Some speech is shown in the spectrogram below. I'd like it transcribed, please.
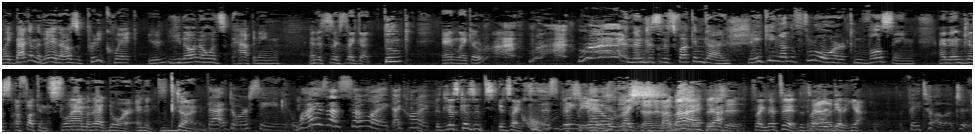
like back in the day, that was pretty quick. You you don't know what's happening, and it's just like a thunk and like a rah, rah, rah, and then just this fucking guy shaking on the floor, convulsing, and then just a fucking slam of that door, and it's done. That door scene. Why is that so like iconic? It's just because it's it's like whew, This big It's metal end. like It's done and bye bye. with. Yeah, it. it's like that's it. That's all you're getting. Yeah. fatality.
